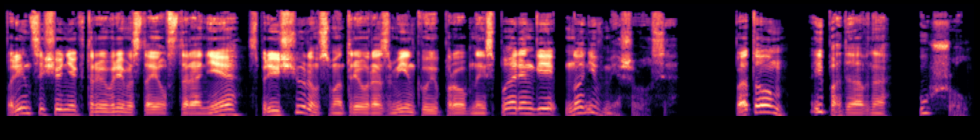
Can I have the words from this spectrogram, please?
Принц еще некоторое время стоял в стороне, с прищуром смотрел разминку и пробные спарринги, но не вмешивался. Потом и подавно ушел.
